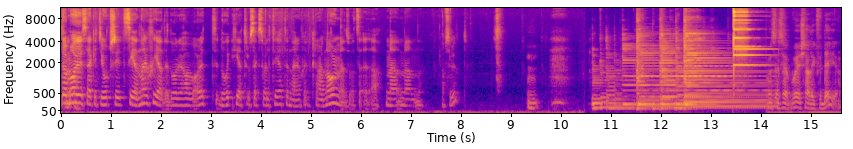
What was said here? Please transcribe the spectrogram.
De har ju säkert gjort sitt senare skede då det har varit då heterosexualiteten är den självklara normen så att säga. Men, men absolut. Mm. Men sen säga, vad är kärlek för dig då?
